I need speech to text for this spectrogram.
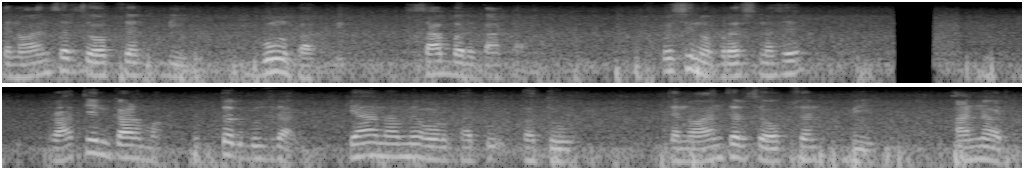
તેનો આન્સર છે ઓપ્શન બી ગુણ ભાખરી સાબરકાંઠા. પછીનો પ્રશ્ન છે, પ્રાચીન કાળમાં ઉત્તર ગુજરાત ક્યાં નામે ઓળખાતું હતું? તેનો આન્સર છે ઓપ્શન બી આનર્થ.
